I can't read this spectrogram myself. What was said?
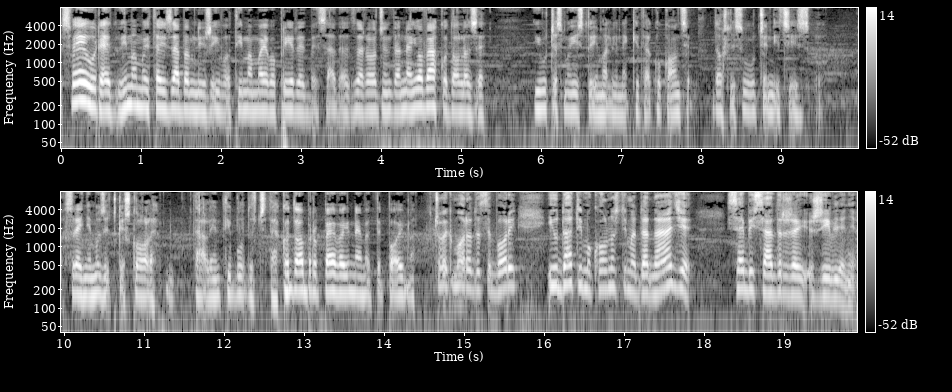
Sve je u redu, imamo i taj zabavni život, imamo evo priredbe sada za rođendana i ovako dolaze. Juče smo isto imali neki tako koncept. Došli su učenici iz srednje muzičke škole, talenti budući tako dobro pevaju, nemate pojma. Čovjek mora da se bori i u datim okolnostima da nađe sebi sadržaj življenja.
